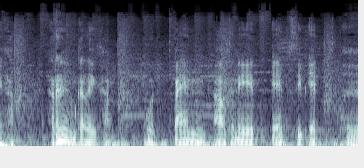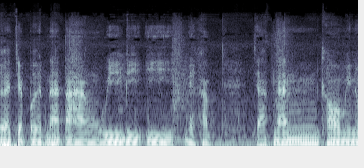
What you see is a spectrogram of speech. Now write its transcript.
นะครับ เริ่มกันเลยครับ กดแป้น Alternate F11 เพื่อจะเปิดหน้าต่าง VBE นะครับ จากนั้นเข้าเมนู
